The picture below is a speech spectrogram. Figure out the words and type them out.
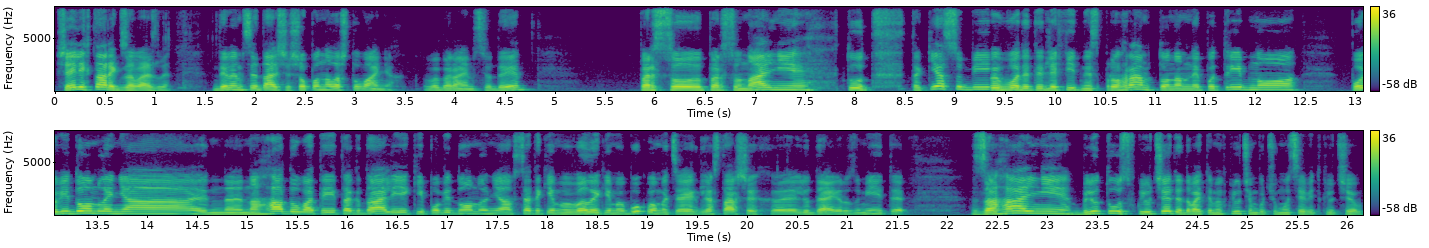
Ще ліхтарик завезли. Дивимося далі. Що по налаштуваннях? Вибираємо сюди. Персо, персональні. Тут таке собі. Ви вводите для фітнес-програм, то нам не потрібно. Повідомлення, нагадувати і так далі. Які повідомлення, все такими великими буквами, це як для старших е, людей, розумієте? Загальні, Bluetooth включити. Давайте ми включимо, бо чомусь я відключив.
